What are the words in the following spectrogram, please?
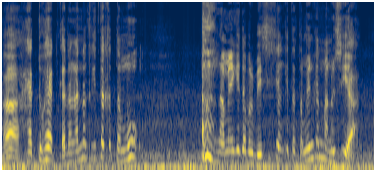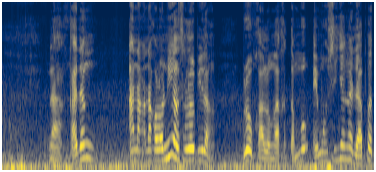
uh, head to head. Kadang-kadang kita ketemu namanya kita berbisnis yang kita temuin kan manusia. Nah, kadang anak-anak kolonial selalu bilang, bro kalau nggak ketemu emosinya nggak dapet.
